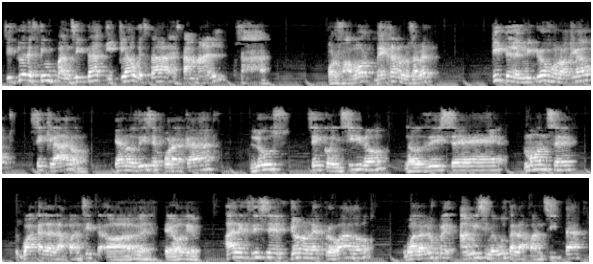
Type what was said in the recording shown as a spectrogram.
Si tú eres Team Pancita y Clau está, está mal, o sea, por favor, déjanoslo saber. Quítenle el micrófono a Clau. Sí, claro. Ya nos dice por acá Luz, sí, coincido. Nos dice Monse, guácala la pancita. Ay, te odio. Alex dice, yo no la he probado. Guadalupe, a mí sí me gusta la pancita.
